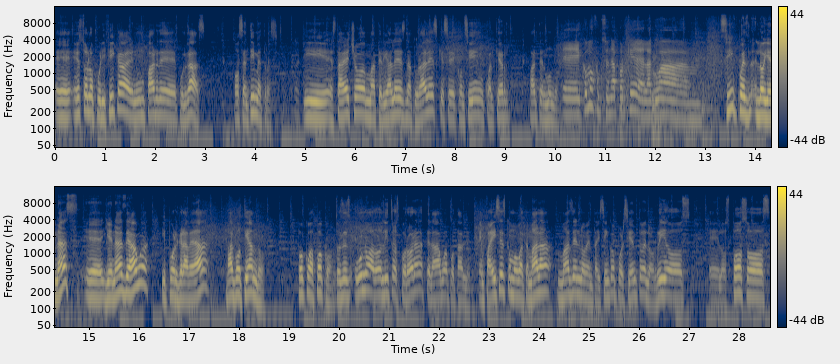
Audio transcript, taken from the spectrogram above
eh, esto lo purifica en un par de pulgadas o centímetros y está hecho de materiales naturales que se consiguen en cualquier parte del mundo. Eh, ¿Cómo funciona? ¿Por qué el agua...? Mm? Sí, pues lo llenas, eh, llenas de agua y por gravedad va goteando poco a poco. Entonces, 1 a 2 litros por hora te da agua potable. En países como Guatemala, más del 95% de los ríos, eh, los pozos,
